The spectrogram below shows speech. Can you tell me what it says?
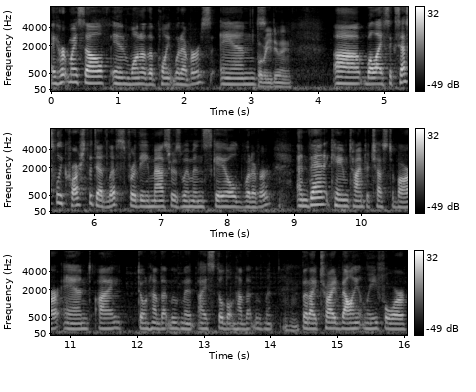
I hurt myself in one of the point whatevers, and What were you doing? Uh, well, I successfully crushed the deadlifts for the Masters Women's Scaled whatever, and then it came time to chest to bar, and I don't have that movement. I still don't have that movement, but I tried valiantly for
